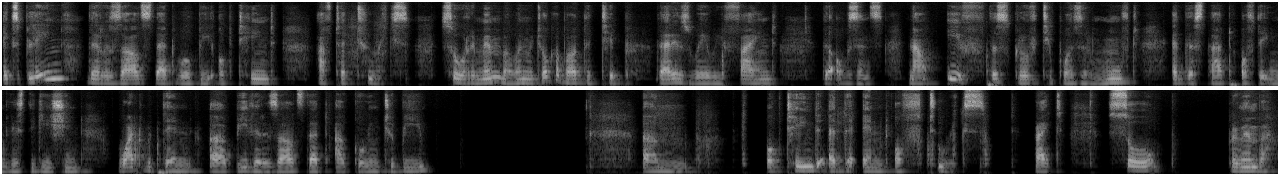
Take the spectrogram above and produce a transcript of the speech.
Explain the results that will be obtained after two weeks. So remember, when we talk about the tip, that is where we find the auxins. Now, if this growth tip was removed at the start of the investigation, what would then uh, be the results that are going to be um, obtained at the end of two weeks? Right. So remember,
